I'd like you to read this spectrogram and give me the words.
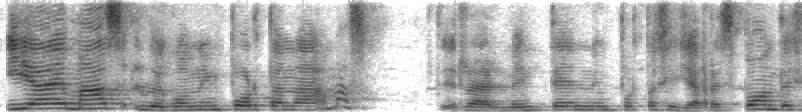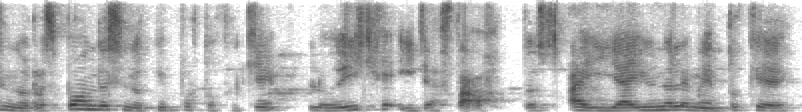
Y además, luego no importa nada más. Realmente no importa si ella responde, si no responde, sino que importa fue que lo dije y ya estaba. Entonces ahí hay un elemento que,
